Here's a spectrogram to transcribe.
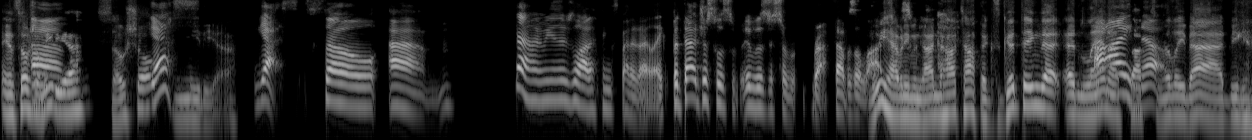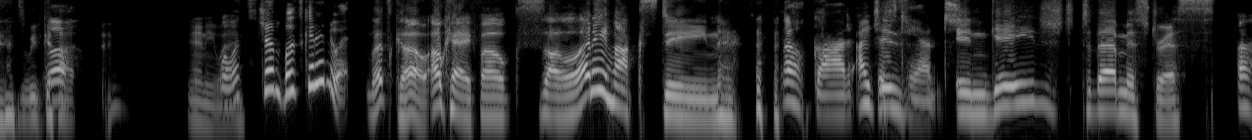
and social media, Um, social yes. media. Yes. So um yeah, I mean there's a lot of things about it I like. But that just was it was just a rough. That was a lot. We haven't even gotten to hot topics. Good thing that Atlanta I sucks know. really bad because we've got. Anyway, Well, let's jump. Let's get into it. let's go. Okay, folks. Lenny Hochstein Oh God, I just can't. engaged to the mistress. Ugh.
